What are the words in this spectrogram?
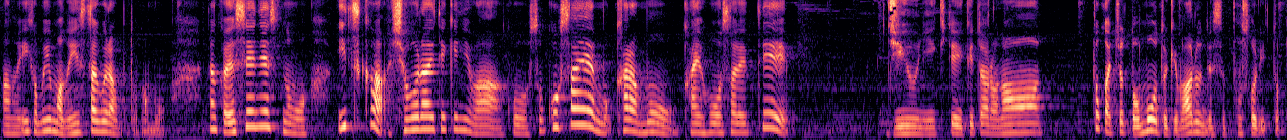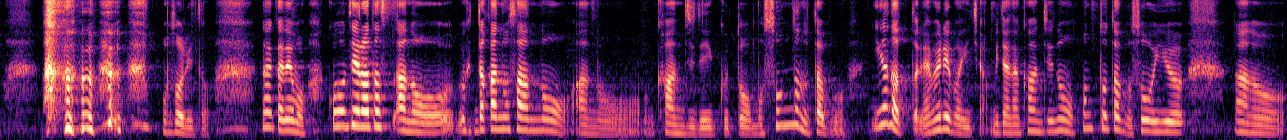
あのいいかも今のインスタグラムとかもなんか SNS のいつか将来的にはこうそこさえもからも解放されて自由に生きていけたらなとかちょっと思う時もあるんですポソリと。ポソリと。なんかでもこの寺田あの中野さんのあの感じでいくともうそんなの多分嫌だったらやめればいいじゃんみたいな感じの本当多分そういうあの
